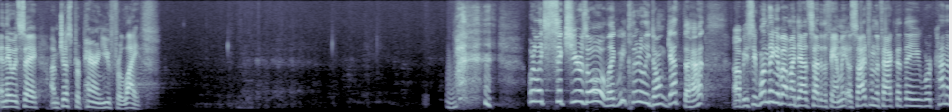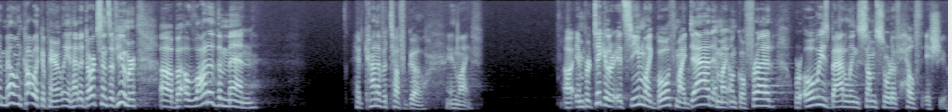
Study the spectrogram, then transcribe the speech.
and they would say, I'm just preparing you for life. What? We're like six years old. Like, we clearly don't get that. Uh, but you see, one thing about my dad's side of the family, aside from the fact that they were kind of melancholic apparently and had a dark sense of humor, uh, but a lot of the men had kind of a tough go in life. Uh, in particular, it seemed like both my dad and my uncle Fred were always battling some sort of health issue.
